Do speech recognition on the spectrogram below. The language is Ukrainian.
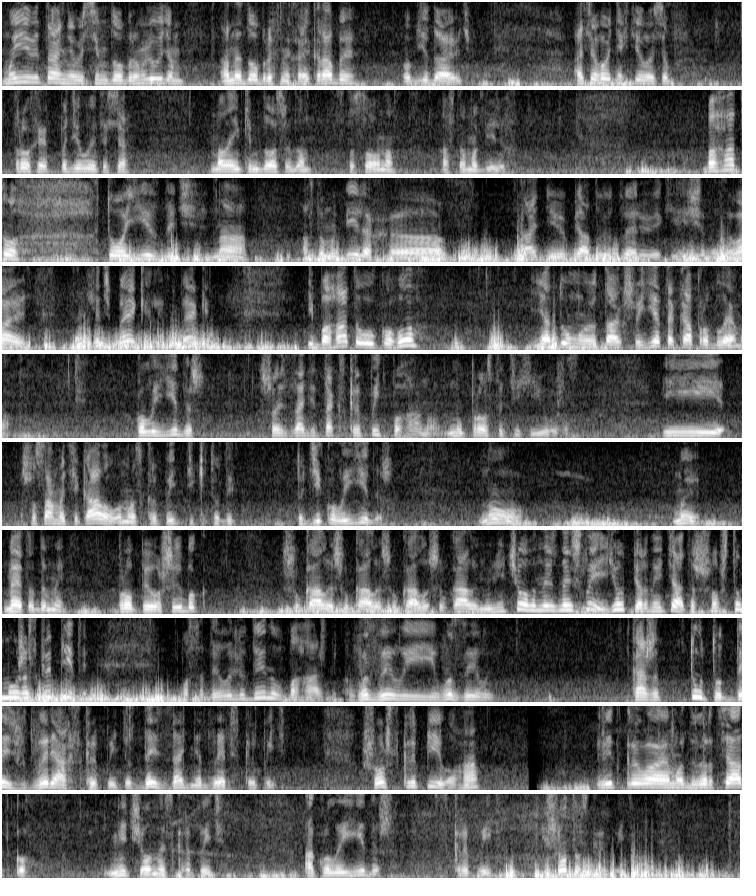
Мої вітання усім добрим людям, а недобрих нехай краби об'їдають. А сьогодні хотілося б трохи поділитися маленьким досвідом стосовно автомобілів. Багато хто їздить на автомобілях е, з задньою п'ятою дверю, які її ще називають. Це хетчбеки, ліфтбеки. І багато у кого, я думаю так, що є така проблема. Коли їдеш, щось ззаді так скрипить погано, ну просто тихий ужас. І що саме цікаво, воно скрипить тільки тоді, тоді коли їдеш. Ну, ми методами проб і ошибок шукали, шукали, шукали, шукали, ну нічого не знайшли. Йоперний театр, що ж то може скрипіти? Посадили людину в багажник, возили її, возили. Каже, тут от десь в дверях скрипить, от десь задня двері скрипить. Що ж скрипіло, га? Відкриваємо дверцятку, нічого не скрипить. А коли їдеш, скрипить. І що то скрипить?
